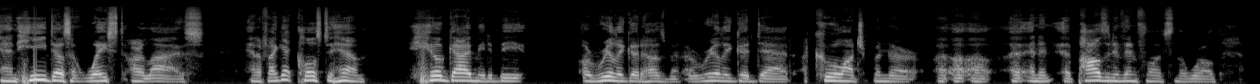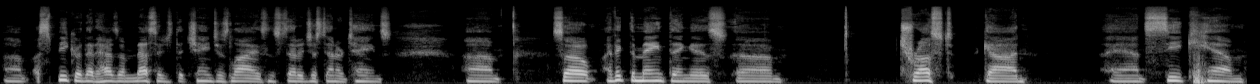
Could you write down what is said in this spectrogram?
and he doesn't waste our lives. And if I get close to him, he'll guide me to be a really good husband, a really good dad, a cool entrepreneur, a, a, a, a positive influence in the world, um, a speaker that has a message that changes lives instead of just entertains. Um, so I think the main thing is um, trust God and seek Him,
